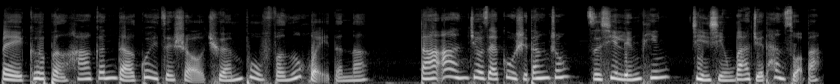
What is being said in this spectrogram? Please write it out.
被哥本哈根的刽子手全部焚毁的呢？答案就在故事当中，仔细聆听，进行挖掘探索吧。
